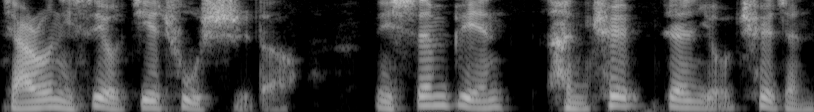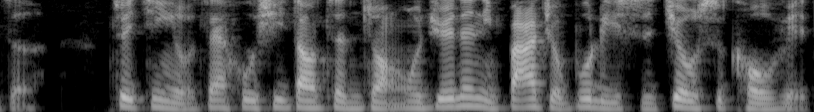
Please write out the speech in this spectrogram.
假如你是有接触史的，你身边很确认有确诊者。最近有在呼吸道症状，我觉得你八九不离十就是 COVID，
